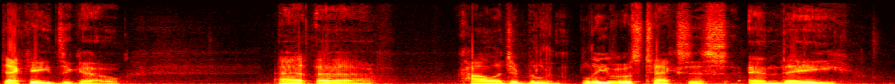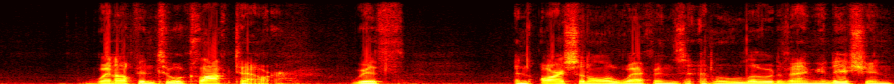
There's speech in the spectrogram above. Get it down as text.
decades ago at a college, I believe it was Texas, and they went up into a clock tower with an arsenal of weapons and a load of ammunition.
